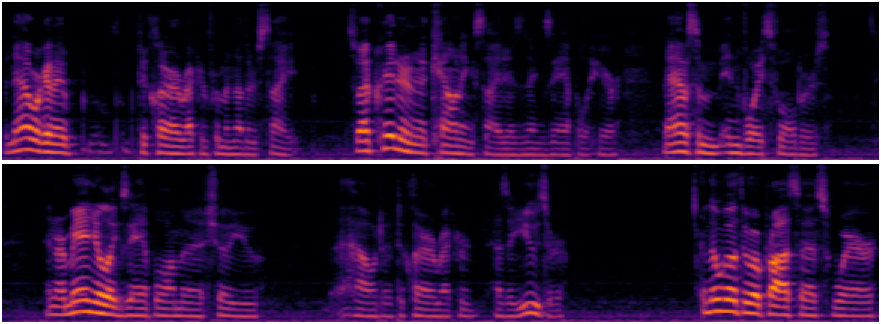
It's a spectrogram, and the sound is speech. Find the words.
but now we're going to declare a record from another site. So I've created an accounting site as an example here, and I have some invoice folders. In our manual example, I'm going to show you how to declare a record as a user. And then we'll go through a process where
